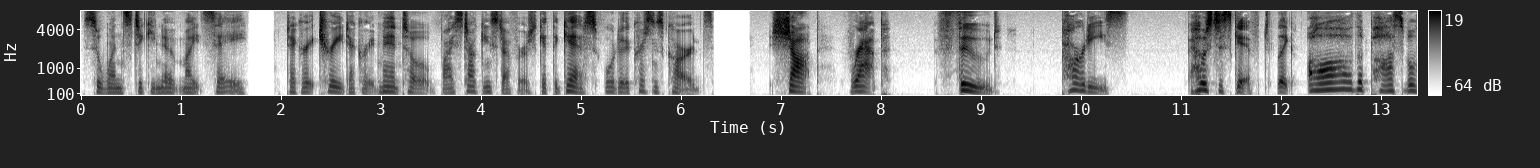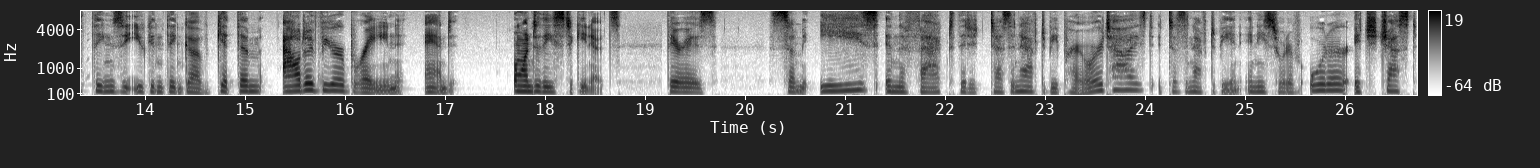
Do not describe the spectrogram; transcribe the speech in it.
So one sticky note might say, decorate tree, decorate mantel, buy stocking stuffers, get the gifts, order the Christmas cards, shop, wrap, food, parties, hostess gift, like all the possible things that you can think of, get them out of your brain and onto these sticky notes. There is some ease in the fact that it doesn't have to be prioritized, it doesn't have to be in any sort of order. It's just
